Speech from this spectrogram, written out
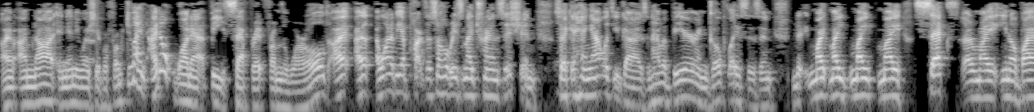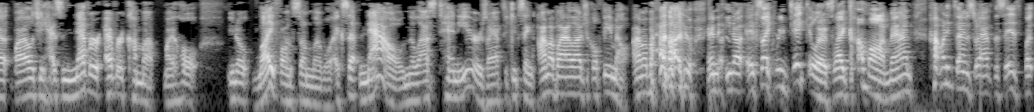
I'm, I'm not in any way, shape, or form. Do I? I don't want to be separate from the world. I I, I want to be a part. That's the whole reason I transitioned, so I can hang out with you guys and have a beer and go places. And my my my my sex or my you know bio, biology has never ever come up my whole you know, life on some level, except now in the last 10 years, I have to keep saying, I'm a biological female. I'm a biological. And, you know, it's like ridiculous. Like, come on, man. How many times do I have to say this? But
